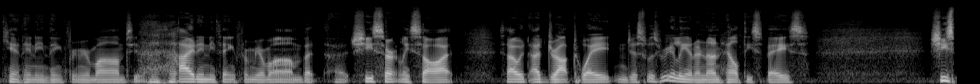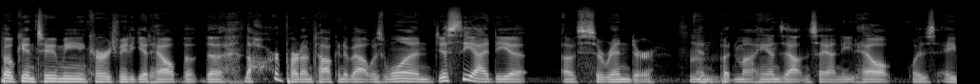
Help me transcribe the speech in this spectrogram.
can't hide anything from your moms. You know, hide anything from your mom, but uh, she certainly saw it. So I, would, I dropped weight and just was really in an unhealthy space. She spoke into me, encouraged me to get help. But the the hard part I'm talking about was one, just the idea of surrender and putting my hands out and say I need help was a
